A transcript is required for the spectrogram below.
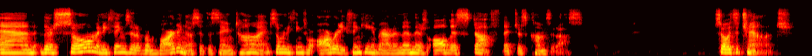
and there's so many things that are bombarding us at the same time, so many things we're already thinking about. And then there's all this stuff that just comes at us. So it's a challenge.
